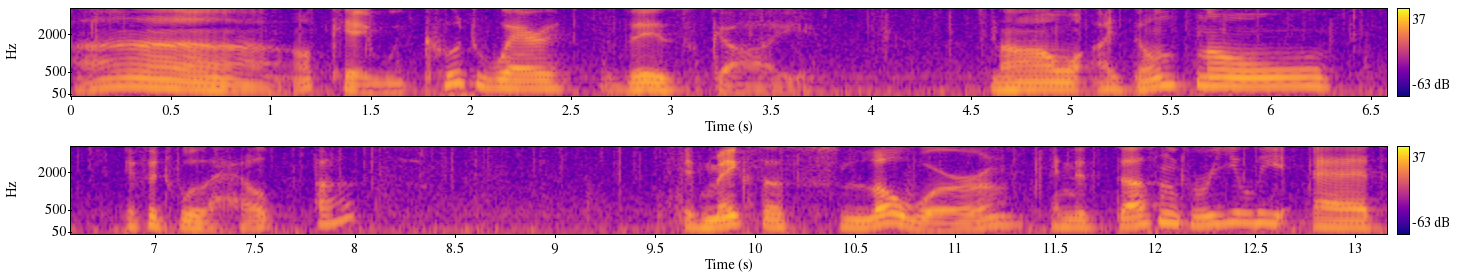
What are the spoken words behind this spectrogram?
Ah, okay, we could wear this guy. Now, I don't know if it will help us. It makes us slower and it doesn't really add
